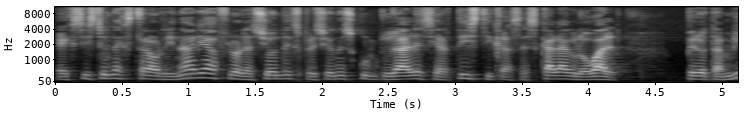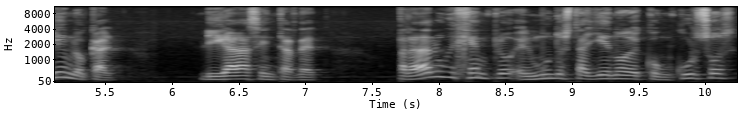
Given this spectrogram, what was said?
existe una extraordinaria afloración de expresiones culturales y artísticas a escala global, pero también local, ligadas a Internet. Para dar un ejemplo, el mundo está lleno de concursos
